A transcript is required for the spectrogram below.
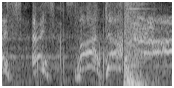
This is Sparta!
